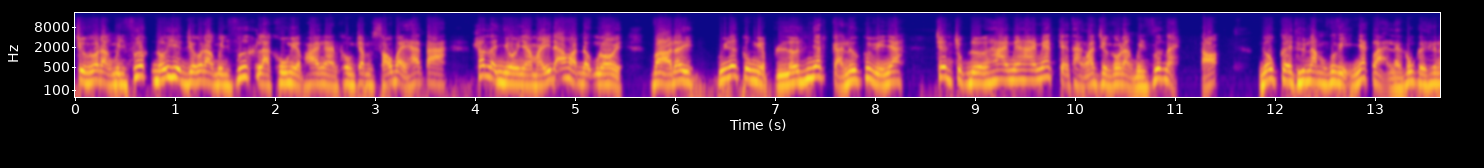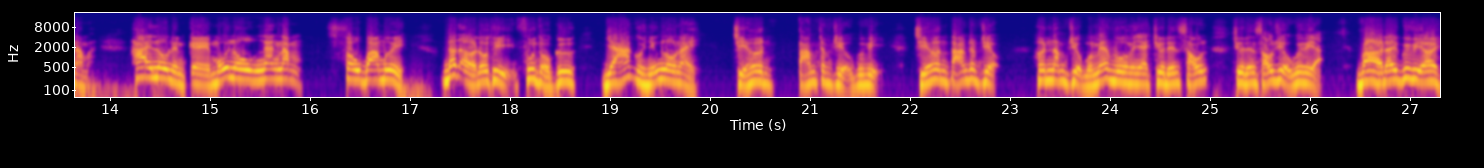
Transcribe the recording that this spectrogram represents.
trường cao đẳng Bình Phước, đối diện trường cao đẳng Bình Phước là khu nghiệp 2067 ha, rất là nhiều nhà máy đã hoạt động rồi. Và ở đây, quỹ đất công nghiệp lớn nhất cả nước quý vị nha. Trên trục đường 22 m chạy thẳng ra trường cao đẳng Bình Phước này. Đó. Gốc cây thứ năm quý vị, nhắc lại là gốc cây thứ năm à. Hai lô liền kề, mỗi lô ngang 5, sâu 30. Đất ở đô thị phun thổ cư, giá của những lô này chỉ hơn 800 triệu quý vị, chỉ hơn 800 triệu hơn 5 triệu một mét vuông thôi nha chưa đến 6 chưa đến 6 triệu quý vị ạ. Và ở đây quý vị ơi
